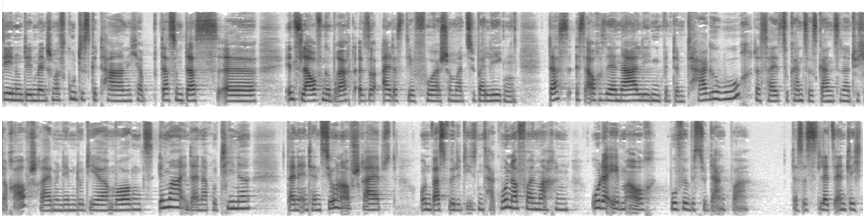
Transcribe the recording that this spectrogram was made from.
den und den Menschen was Gutes getan, ich habe das und das äh, ins Laufen gebracht. Also all das dir vorher schon mal zu überlegen. Das ist auch sehr naheliegend mit dem Tagebuch. Das heißt, du kannst das Ganze natürlich auch aufschreiben, indem du dir morgens immer in deiner Routine deine Intention aufschreibst und was würde diesen Tag wundervoll machen oder eben auch, wofür bist du dankbar. Das ist letztendlich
